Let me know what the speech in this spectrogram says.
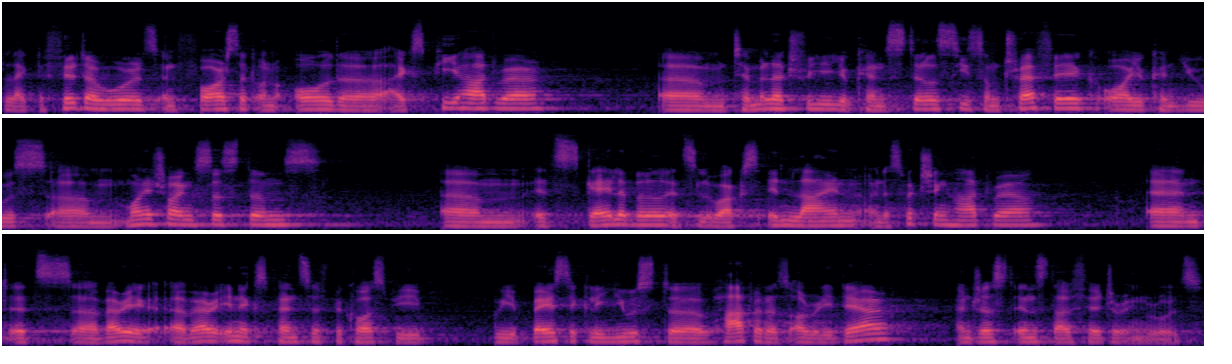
like the filter rules enforce it on all the IXP hardware. Um, telemetry, you can still see some traffic or you can use um, monitoring systems. it's scalable, it works inline on the switching hardware and it's uh, very, uh, very inexpensive because we, we basically use the hardware that's already there and just install filtering rules.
